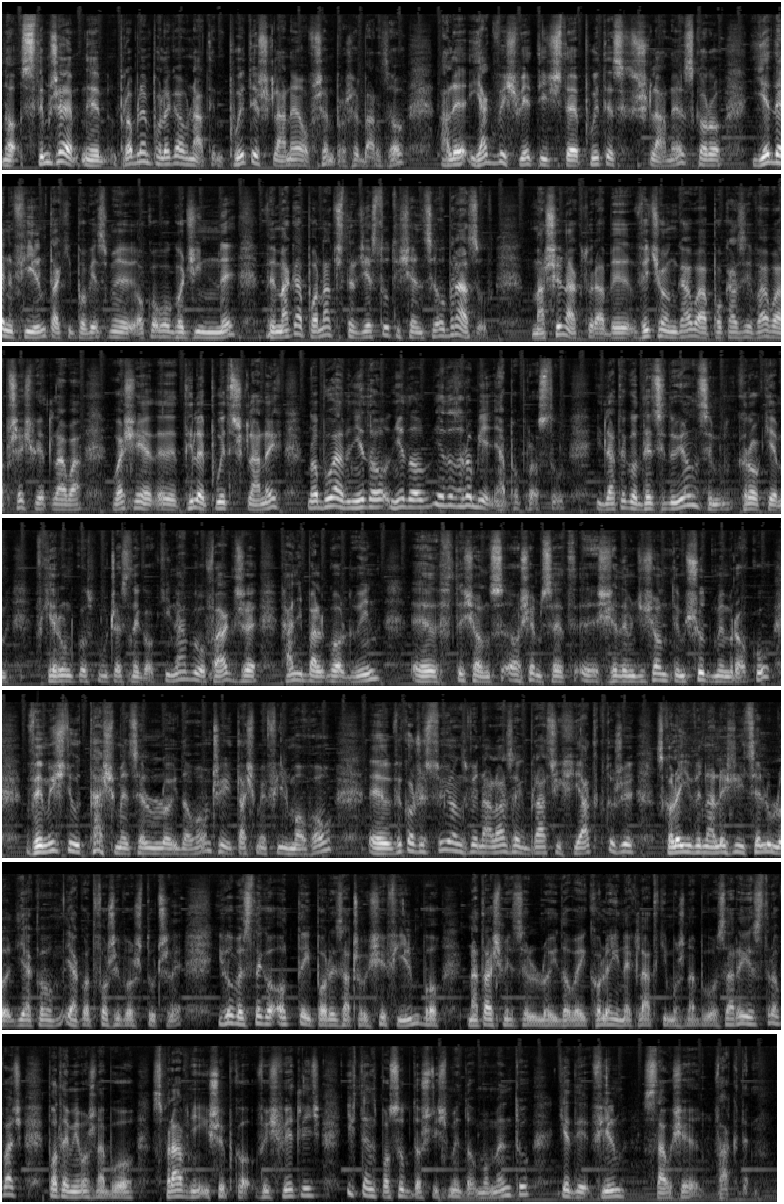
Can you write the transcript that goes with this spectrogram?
No, z tym, że y, problem polegał na tym, płyty szklane, owszem, proszę bardzo, ale jak wyświetlić te płyty szklane, skoro jeden film, taki powiedzmy około godzinny, wymaga ponad 40 tysięcy obrazów. Maszyna, która by wyciągała, pokazywała, prześwietlała właśnie y, tyle płyt szklanych, no była nie do, nie, do, nie do zrobienia po prostu. I dlatego decydującym krokiem w kierunku współczesnego kina był fakt, że Hannibal Goldwyn y, w 1870 1957 roku wymyślił taśmę celuloidową, czyli taśmę filmową, e, wykorzystując wynalazek braci Hiat, którzy z kolei wynaleźli celuloid jako, jako tworzywo sztuczne. I wobec tego od tej pory zaczął się film, bo na taśmie celuloidowej kolejne klatki można było zarejestrować, potem je można było sprawnie i szybko wyświetlić i w ten sposób doszliśmy do momentu, kiedy film stał się faktem.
